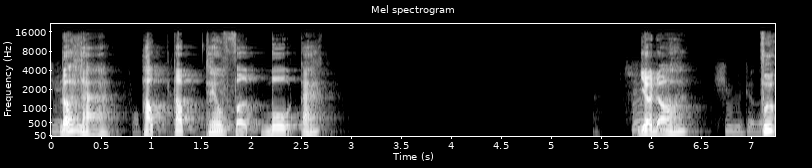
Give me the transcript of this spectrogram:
Đó là học tập theo phật bồ tát do đó, phước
